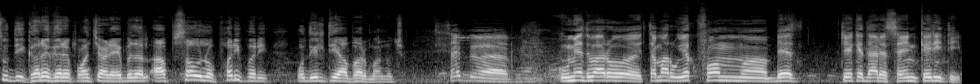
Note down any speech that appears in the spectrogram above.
સુધી ઘરે ઘરે પહોંચાડે એ બદલ આપ સૌનો ફરી ફરી હું દિલથી આભાર માનું છું. સાહેબ ઉમેદવારો, તમારું એક ફોર્મ બે ઠેકેદારે સાઇન કરી હતી.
